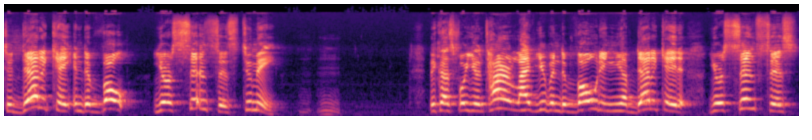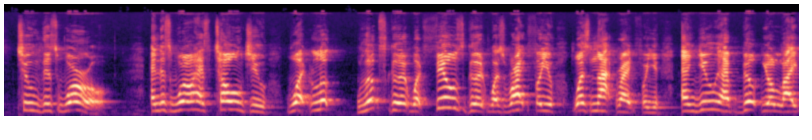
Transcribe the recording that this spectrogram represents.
to dedicate and devote your senses to me. Because for your entire life, you've been devoting, you have dedicated your senses to this world. And this world has told you what look, looks good, what feels good, what's right for you, what's not right for you. And you have built your life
